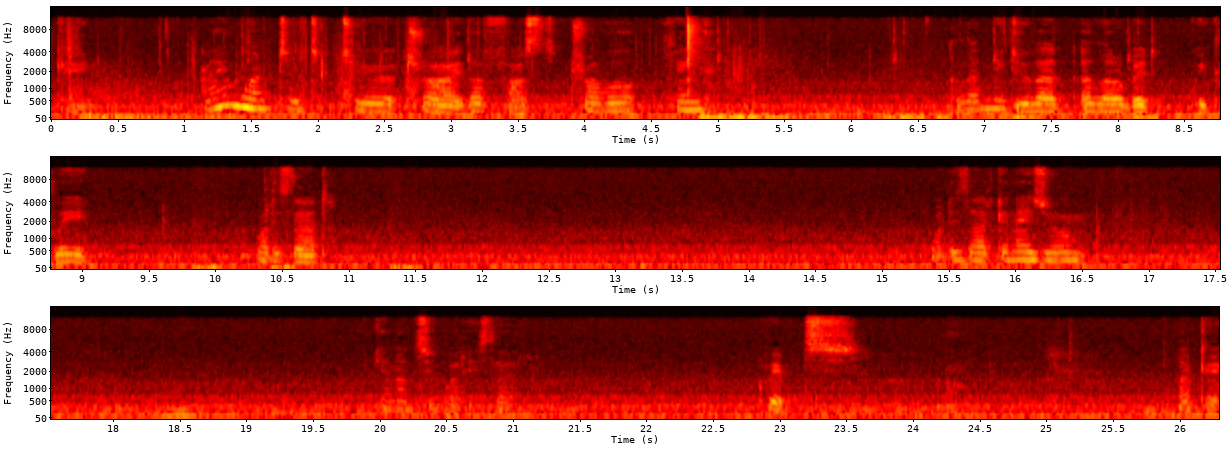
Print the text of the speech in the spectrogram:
Okay. I wanted to try the fast travel thing. Let me do that a little bit quickly. What is that? What is that? Can I zoom? I Cannot see what is that. Crypts. Oh. Okay.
